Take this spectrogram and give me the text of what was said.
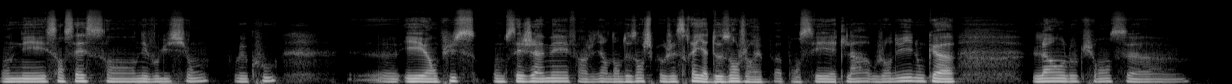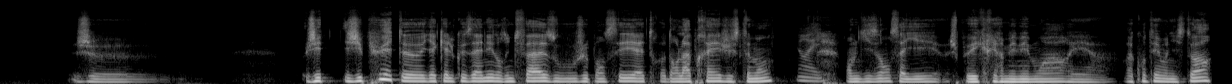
on est sans cesse en évolution, pour le coup. Et en plus, on ne sait jamais. Enfin, je veux dire, dans deux ans, je sais pas où je serai. Il y a deux ans, j'aurais pas pensé être là aujourd'hui. Donc, Là, en l'occurrence, euh, je j'ai pu être euh, il y a quelques années dans une phase où je pensais être dans l'après justement, en me disant ça y est, je peux écrire mes mémoires et euh, raconter mon histoire.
